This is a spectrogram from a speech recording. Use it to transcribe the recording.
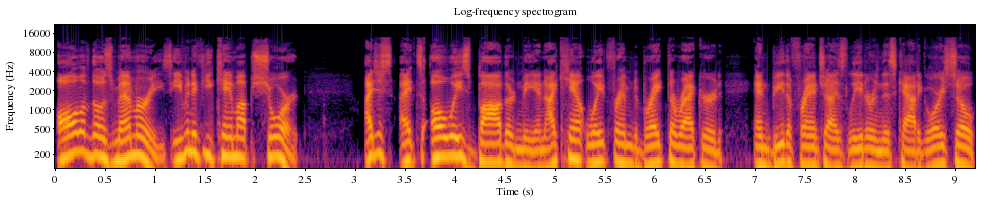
all of those memories, even if you came up short. I just it's always bothered me and I can't wait for him to break the record and be the franchise leader in this category. So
